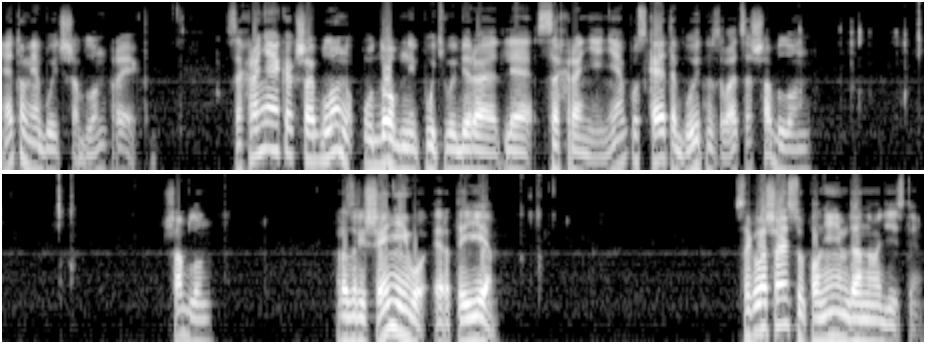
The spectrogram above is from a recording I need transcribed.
Это у меня будет шаблон проекта. Сохраняя как шаблон, удобный путь выбираю для сохранения, пускай это будет называться шаблон. Шаблон. Разрешение его RTE. Соглашаюсь с выполнением данного действия.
